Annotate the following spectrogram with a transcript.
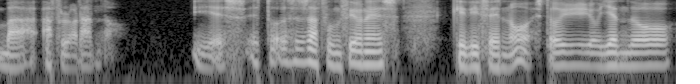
va aflorando. Y es, es todas esas funciones que dicen, no, estoy oyendo,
